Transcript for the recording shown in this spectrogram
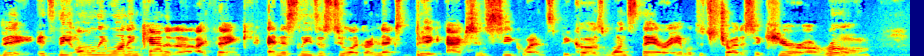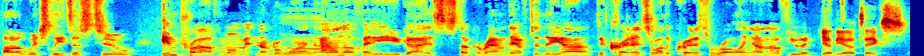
be. It's the only one in Canada, I think. And this leads us to like our next big action sequence because once they are able to try to secure a room, uh, which leads us to improv moment number one. I don't know if any of you guys stuck around after the uh, the credits or while the credits were rolling. I don't know if you had. Yeah, the outtakes.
